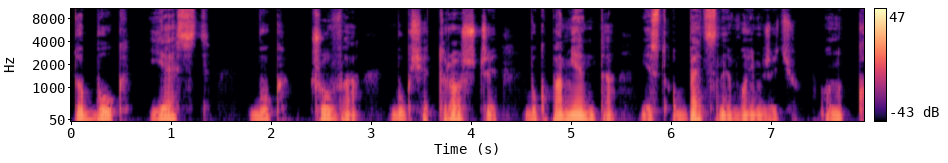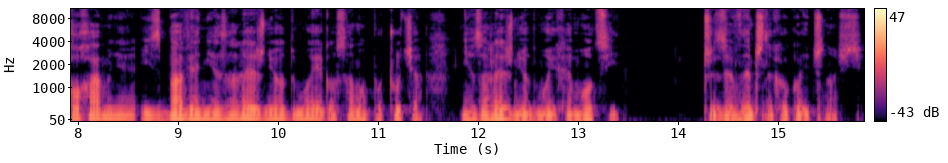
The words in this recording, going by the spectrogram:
to Bóg jest, Bóg czuwa, Bóg się troszczy, Bóg pamięta, jest obecny w moim życiu. On kocha mnie i zbawia niezależnie od mojego samopoczucia, niezależnie od moich emocji czy zewnętrznych okoliczności.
